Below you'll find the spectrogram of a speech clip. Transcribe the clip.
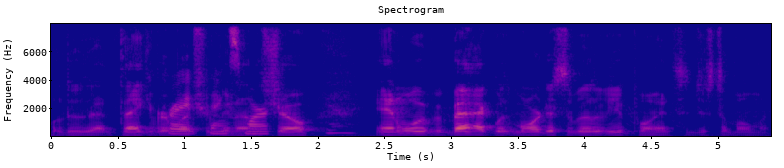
we'll do that. Thank you very Great, much for thanks, being on Mark. the show. Yeah. And we'll be back with more disability viewpoints in just a moment.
